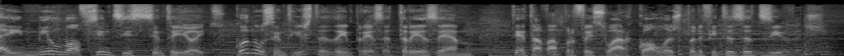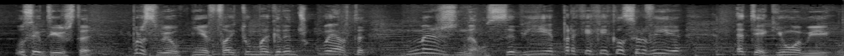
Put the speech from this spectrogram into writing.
em 1968, quando um cientista da empresa 3M tentava aperfeiçoar colas para fitas adesivas. O cientista percebeu que tinha feito uma grande descoberta, mas não sabia para que é que aquilo servia. Até que um amigo,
